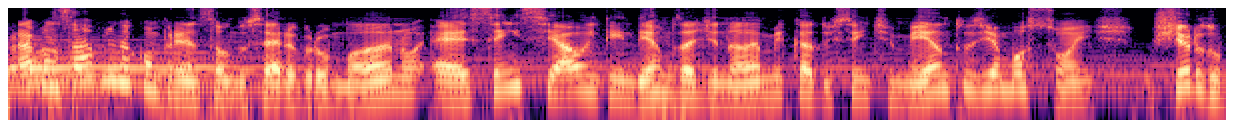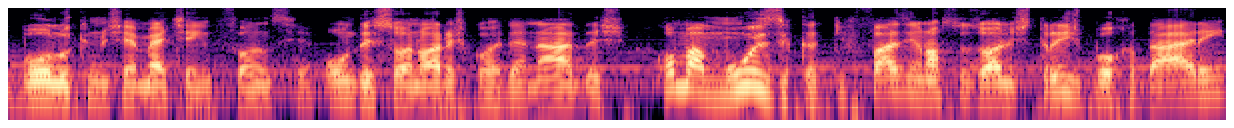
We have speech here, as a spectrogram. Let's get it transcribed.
Para avançarmos na compreensão do cérebro humano, é essencial entendermos a dinâmica dos sentimentos e emoções. O cheiro do bolo que nos remete à infância, ondas sonoras coordenadas, como a música que fazem nossos olhos transbordarem,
